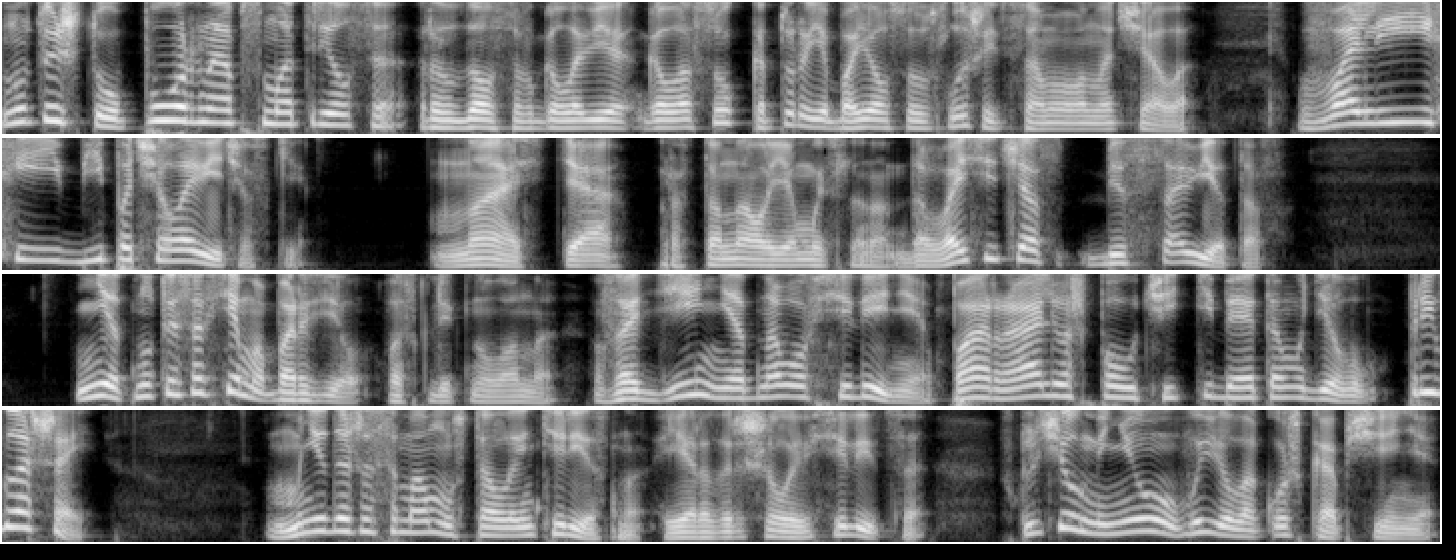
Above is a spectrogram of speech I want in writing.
«Ну ты что, порно обсмотрелся?» – раздался в голове голосок, который я боялся услышать с самого начала. «Вали их и еби по-человечески». «Настя!» – простонал я мысленно. «Давай сейчас без советов». «Нет, ну ты совсем оборзел!» – воскликнула она. «За день ни одного вселения. Пора, Леш, поучить тебя этому делу. Приглашай!» Мне даже самому стало интересно. Я разрешил ей вселиться. Включил меню, вывел окошко общения.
